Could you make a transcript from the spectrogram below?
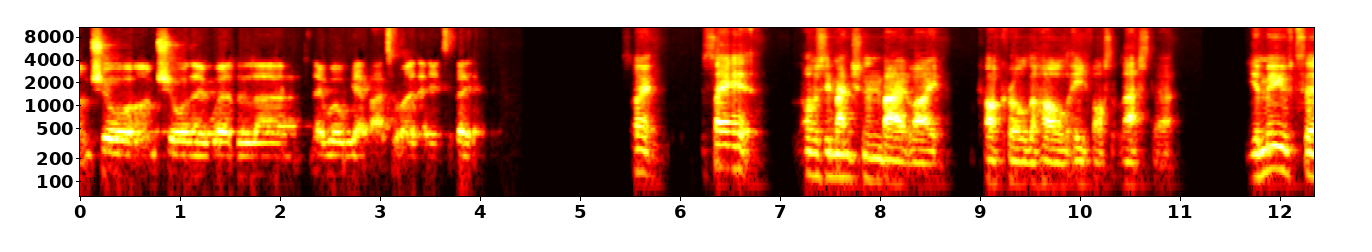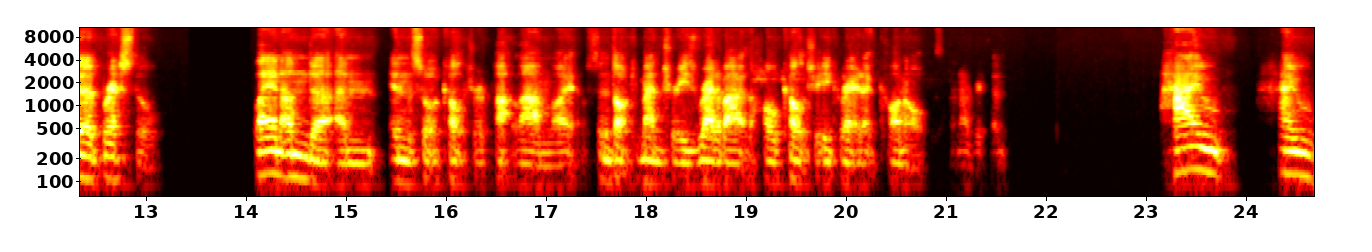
I'm sure I'm sure they will uh, they will get back to where they need to be. So, say obviously mentioning about like Cockerill, the whole ethos at Leicester. You move to Bristol, playing under and in the sort of culture of Pat Lam, like some documentaries, read about the whole culture he created at Connacht and everything. How how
